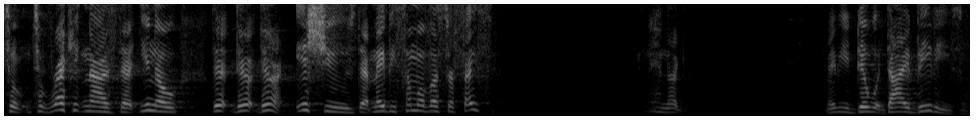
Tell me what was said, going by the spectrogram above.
to, to recognize that, you know, there, there, there are issues that maybe some of us are facing. Man, like, Maybe you deal with diabetes or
